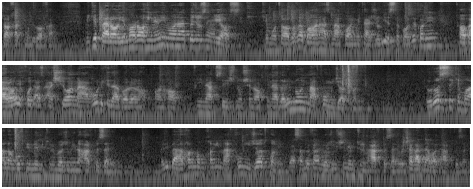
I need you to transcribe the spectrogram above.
چهار خط مونده با آخر. میگه برای ما راهی نمیماند به جز این قیاس که مطابق با آن از مفاهیم تجربی استفاده کنیم تا برای خود از اشیاء معقولی که درباره آنها فی نفس هیچ نوع شناختی نداریم نوعی مفهوم ایجاد کنیم. درسته که ما الان گفتیم نمی‌تونیم راجع به اینا حرف بزنیم. ولی به هر حال ما می‌خوایم این مفهوم ایجاد کنیم. و اصلا بفهمیم راجع بهش نمی‌تونیم حرف بزنیم و چقدر نباید حرف بزنیم.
